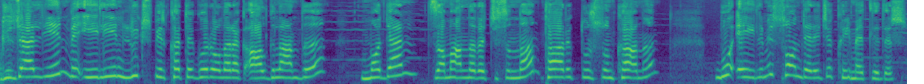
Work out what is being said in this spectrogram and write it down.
Güzelliğin ve iyiliğin lüks bir kategori olarak algılandığı modern zamanlar açısından Tarık Dursun Kağan'ın bu eğilimi son derece kıymetlidir.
